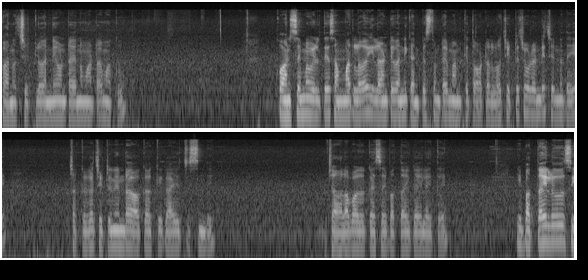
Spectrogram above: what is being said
పన చెట్లు అన్నీ ఉంటాయన్నమాట మాకు. కోనసీమ వెళ్తే సమ్మర్లో ఇలాంటివన్నీ కనిపిస్తుంటాయి మనకి తోటల్లో. చెట్టు చూడండి చిన్నదే. చక్కగా చెట్టు నిండా ఆకాకి కాయ వచ్చేసింది. చాలా బాగా కాసాయి బత్తాయి కాయలు అయితే ఈ బత్తాయిలు సి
